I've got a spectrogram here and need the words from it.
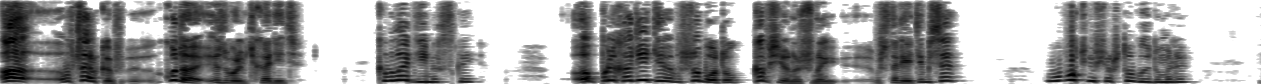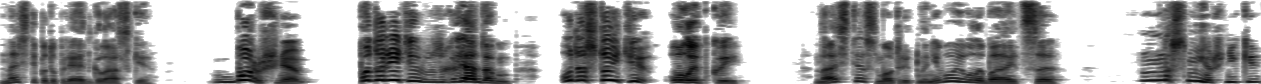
А в церковь куда изволите ходить? — К Владимирской. А — Приходите в субботу к всеночной. Встретимся. — Вот еще что выдумали. Настя потупляет глазки. — Барышня, подарите взглядом, удостойте улыбкой. Настя смотрит на него и улыбается. — Насмешники.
